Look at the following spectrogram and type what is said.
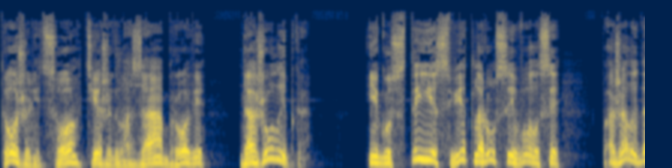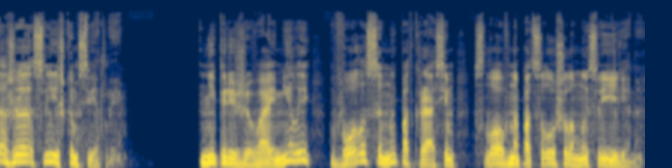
То же лицо, те же глаза, брови, даже улыбка. И густые светло-русые волосы, пожалуй, даже слишком светлые. «Не переживай, милый, волосы мы подкрасим», — словно подслушала мысли Елена.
